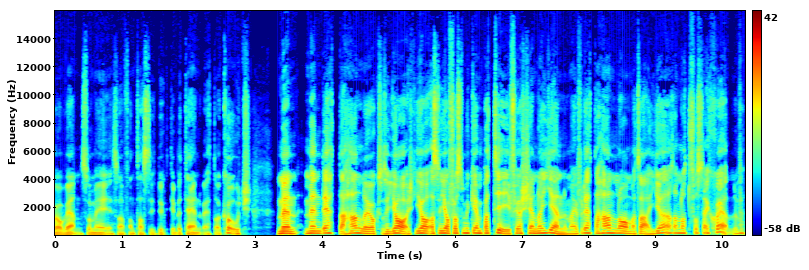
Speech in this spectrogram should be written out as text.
vår vän som är så fantastiskt duktig beteendevetare och coach. Men, men detta handlar ju också, så jag, jag, alltså jag får så mycket empati för jag känner igen mig, för detta handlar om att här, göra något för sig själv.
